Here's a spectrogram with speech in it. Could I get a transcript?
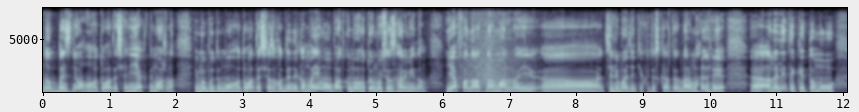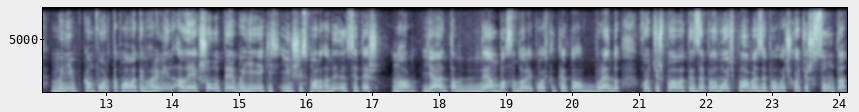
Ну, без нього готуватися ніяк не можна, і ми будемо готуватися з годинником. В моєму випадку ми готуємося з гарміном. Я фанат нормальної е, телематики, хотів сказати, нормальної е, аналітики, тому мені комфортно плавати в гармін, але якщо у тебе є якийсь інший смарт-годинник, це теж норм. Я там не амбасадор якогось конкретного бренду. Хочеш плавати з Apple Watch, плавай з Apple Watch. Хочеш сунта,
